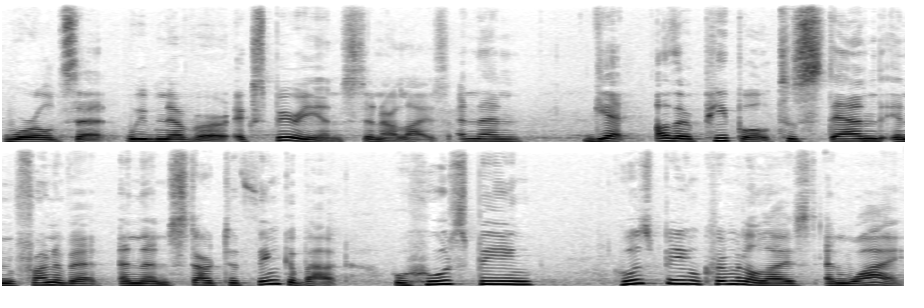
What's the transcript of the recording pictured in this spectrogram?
worlds that we've never experienced in our lives and then get other people to stand in front of it and then start to think about well, who's being Who's being criminalized and why?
